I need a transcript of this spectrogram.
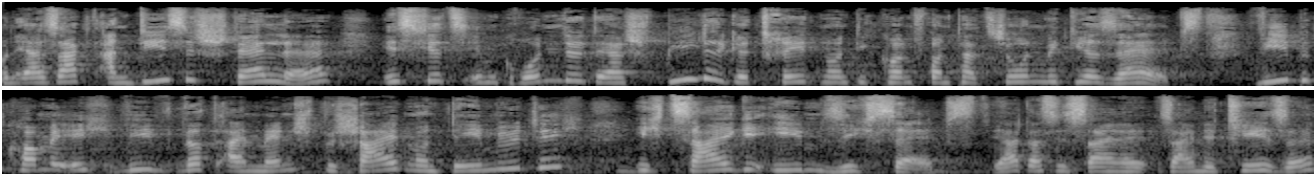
Und er sagt, an diese Stelle ist jetzt im Grunde der Spiegel getreten und die Konfrontation mit dir selbst. Wie bekomme ich, wie wird ein Mensch bescheiden und demütig? Ich zeige ihm sich selbst. Ja, das ist seine, seine These.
